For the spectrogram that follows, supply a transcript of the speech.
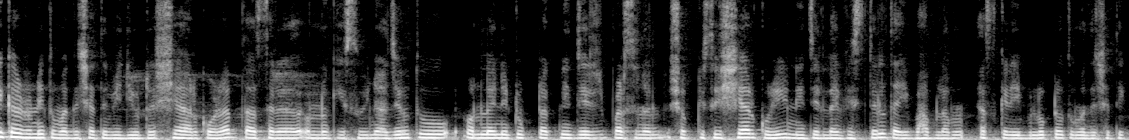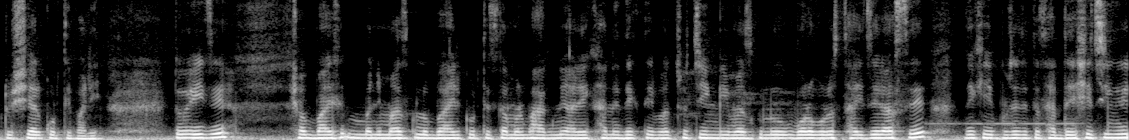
এই কারণে তোমাদের সাথে ভিডিওটা শেয়ার করার তাছাড়া অন্য কিছুই না, যেহেতু অনলাইনে টুকটাক নিজের পার্সোনাল সব কিছুই শেয়ার করি, নিজের লাইফস্টাইল তাই ভাবলাম আজকের এই ব্লগটাও তোমাদের সাথে একটু শেয়ার করতে পারি। তো এই যে সব মানে মাছগুলো বাইর করতেছে আমার ভাগ্নে। আর এখানে দেখতে পাচ্ছ চিংড়ি মাছগুলো বড় বড় সাইজের আছে। দেখে বোঝা যেতে আর দেশি চিংড়ি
